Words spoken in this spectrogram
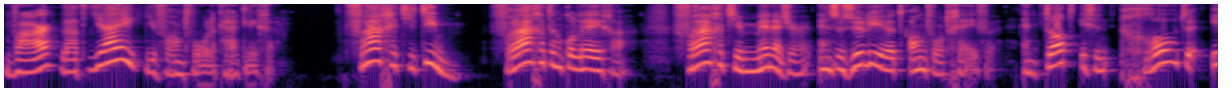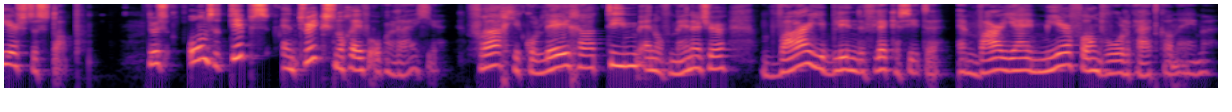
Waar laat jij je verantwoordelijkheid liggen? Vraag het je team. Vraag het een collega. Vraag het je manager en ze zullen je het antwoord geven. En dat is een grote eerste stap. Dus onze tips en tricks nog even op een rijtje. Vraag je collega, team en of manager waar je blinde vlekken zitten en waar jij meer verantwoordelijkheid kan nemen.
